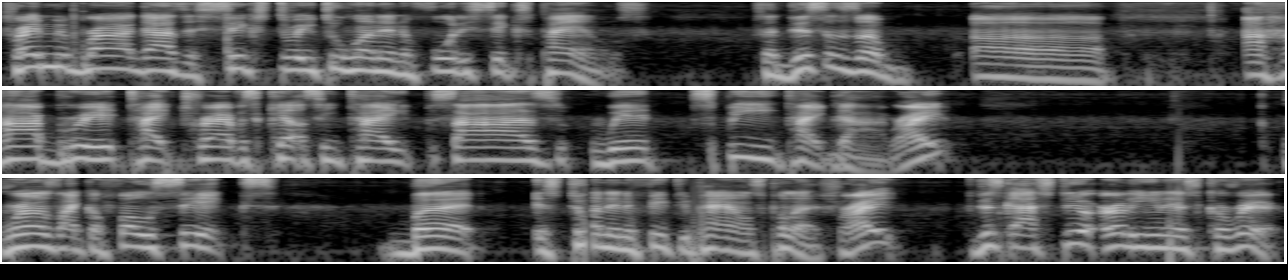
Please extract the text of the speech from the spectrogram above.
Trey McBride, guys, is 6'3", 246 pounds. So this is a uh, a hybrid type Travis Kelce type size with speed type guy, right? Runs like a 4'6", but it's 250 pounds plus, right? This guy's still early in his career.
